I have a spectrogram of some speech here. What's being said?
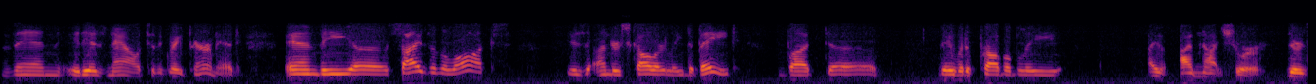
than it is now to the Great Pyramid, and the uh, size of the locks is under scholarly debate, but uh, they would have probably. I, I'm not sure. There's,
